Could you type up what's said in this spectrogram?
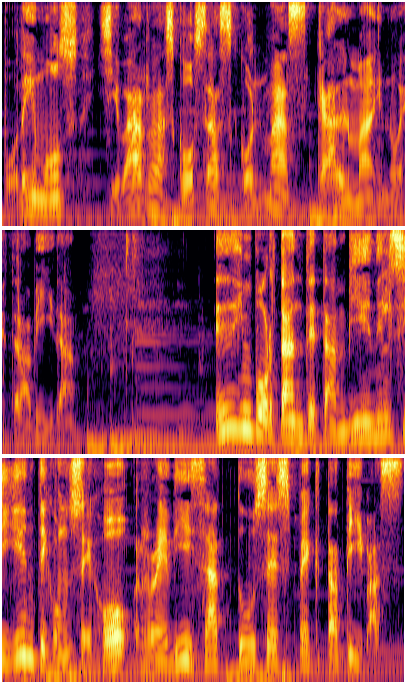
podemos llevar las cosas con más calma en nuestra vida. Es importante también el siguiente consejo, revisa tus expectativas.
